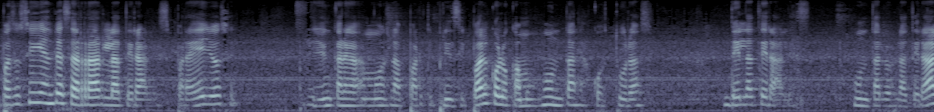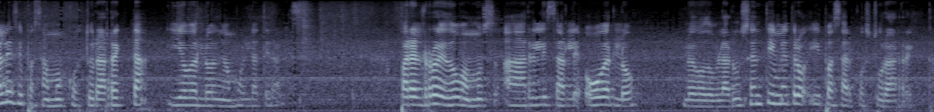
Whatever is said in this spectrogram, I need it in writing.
paso siguiente es cerrar laterales. Para ello, para ello encargamos la parte principal colocamos juntas las costuras de laterales. Juntas los laterales y pasamos costura recta y overlock en ambos laterales. Para el ruedo vamos a realizarle overlock luego doblar un centímetro y pasar costura recta.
